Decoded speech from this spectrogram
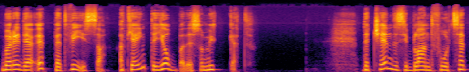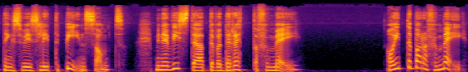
började jag öppet visa att jag inte jobbade så mycket. Det kändes ibland fortsättningsvis lite pinsamt men jag visste att det var det rätta för mig. Och inte bara för mig.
